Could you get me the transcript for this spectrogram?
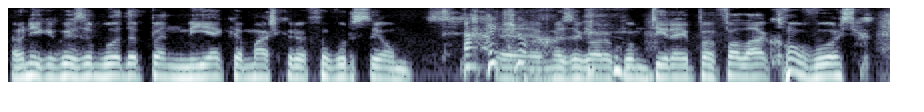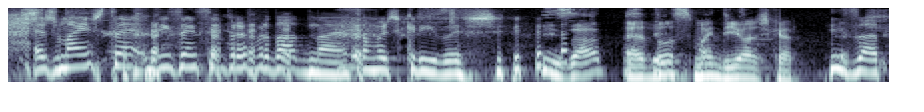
a única coisa boa da pandemia é que a máscara favoreceu-me. Eh, mas agora, como tirei para falar convosco, As mães dizem sempre a verdade, não é? São umas queridas. exato. A doce mãe de Oscar. Exato.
